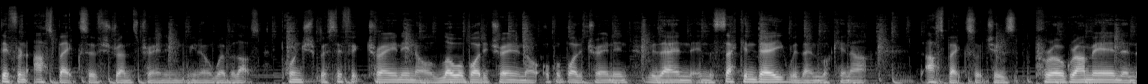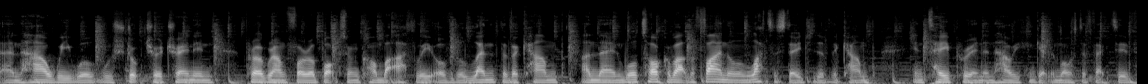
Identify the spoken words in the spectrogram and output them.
different aspects of strength training, you know, whether that's punch specific training or lower body training or upper body training. We then, in the second day, we're then looking at aspects such as programming and, and how we will will structure a training program for a boxer and combat athlete over the length of a camp and then we'll talk about the final and latter stages of the camp in tapering and how you can get the most effective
